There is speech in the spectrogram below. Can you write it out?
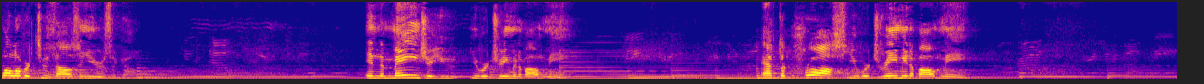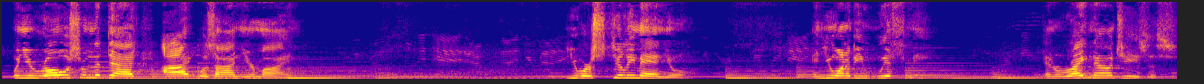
well over 2,000 years ago. In the manger, you, you were dreaming about me. At the cross, you were dreaming about me. When you rose from the dead, I was on your mind. You are still Emmanuel, and you want to be with me. And right now, Jesus,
